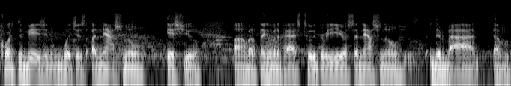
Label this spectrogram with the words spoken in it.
course, division, which is a national issue. Um, but I think over the past two to three years, the national divide um,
